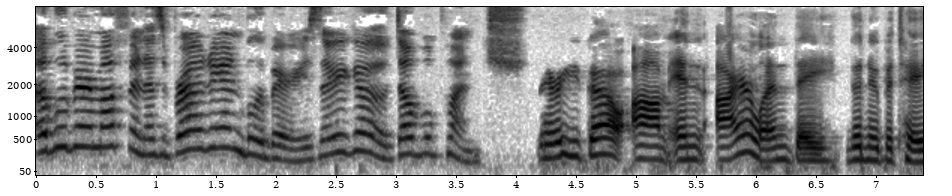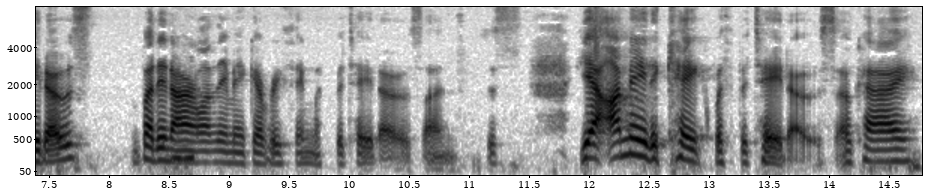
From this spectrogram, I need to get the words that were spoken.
a blueberry muffin as bread and blueberries. There you go. Double punch. there. You go. Um, in Ireland, they the new potatoes, but in Mhm. Ireland they make everything with potatoes. And just, yeah, I made a cake with potatoes. Okay,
